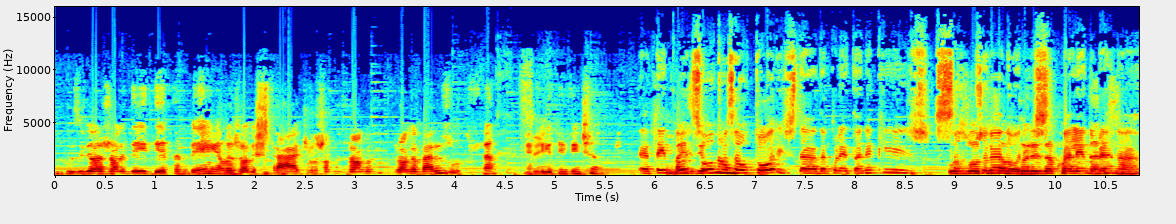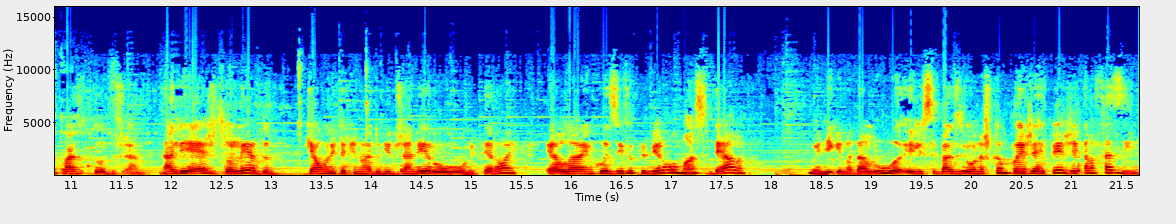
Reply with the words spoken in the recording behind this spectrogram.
inclusive ela joga D&D também, ela joga Strade, ela joga, joga, joga vários outros, né? Minha Sim. filha tem 20 anos. É, tem Mas dois outros não. autores da, da coletânea que são Os outros jogadores, autores da além do coletânea Bernardo. quase todos. É. A Liege de Toledo, que é a única que não é do Rio de Janeiro ou, ou Niterói, ela, inclusive, o primeiro romance dela, O Enigma da Lua, ele se baseou nas campanhas de RPG que ela fazia.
